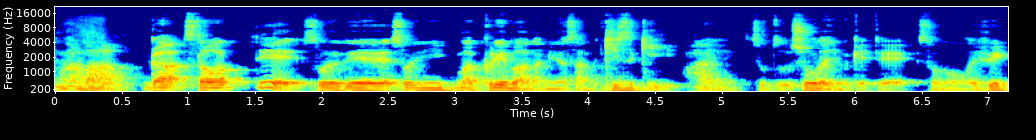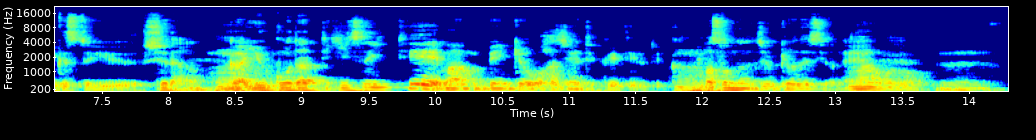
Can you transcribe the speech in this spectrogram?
まあ、が伝わって、それで、それに、まあ、クレバーな皆さんが気づき、はい。ちょっと将来に向けて、その FX という手段が有効だって気づいて、まあ、勉強を始めてくれているというか、うんまあ、そんな状況ですよね。なるほど。うん。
